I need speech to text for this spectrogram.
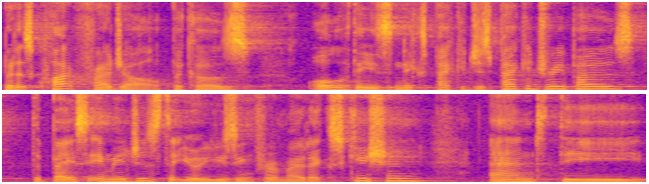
but it's quite fragile because all of these Nix packages package repos, the base images that you're using for remote execution, and the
